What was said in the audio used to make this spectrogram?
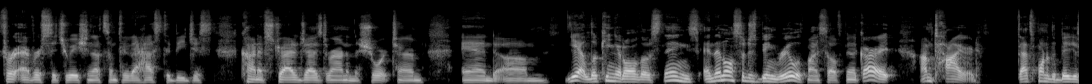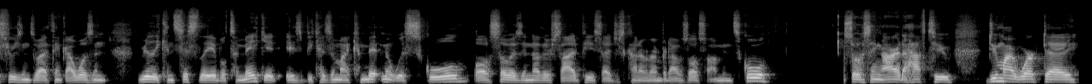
forever situation. That's something that has to be just kind of strategized around in the short term. And um, yeah, looking at all those things and then also just being real with myself, being like, all right, I'm tired that's one of the biggest reasons why I think I wasn't really consistently able to make it is because of my commitment with school. Also, as another side piece, I just kind of remembered I was also I'm in school so saying, all right, I have to do my workday,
